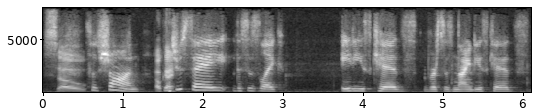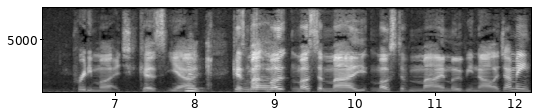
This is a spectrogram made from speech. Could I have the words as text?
So, So Sean, Okay. would you say this is like 80s kids versus 90s kids? pretty much because yeah Hmm. Because my mo- most of my most of my movie knowledge i mean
